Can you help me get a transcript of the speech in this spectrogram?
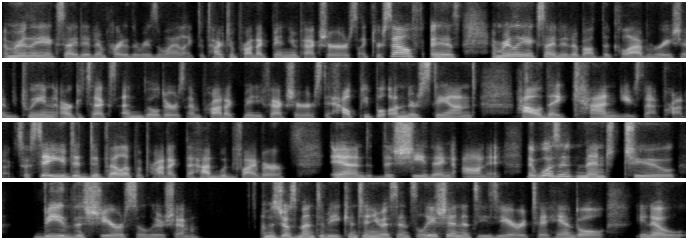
I'm really excited. And part of the reason why I like to talk to product manufacturers like yourself is I'm really excited about the collaboration between architects and builders and product manufacturers to help people understand how they can use that product. So, say you did develop a product that had wood fiber and the sheathing on it. That wasn't meant to be the shear solution. It was just meant to be continuous insulation. It's easier to handle you know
